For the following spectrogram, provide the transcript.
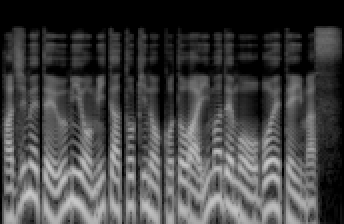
初めて海を見た時のことは今でも覚えています。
